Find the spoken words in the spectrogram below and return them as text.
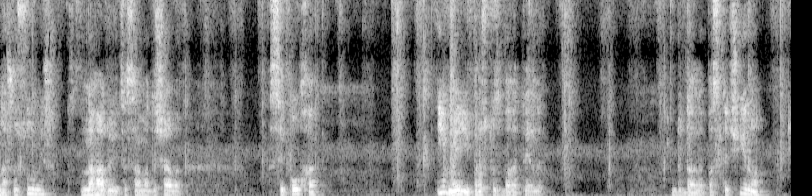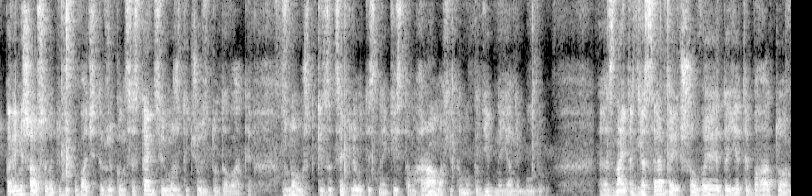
нашу суміш. Нагадую, це сама дешева сипуха. І ми її просто збагатили. Додали пастачину. Перемішавши, ви тоді побачите вже консистенцію, можете щось додавати. Знову ж таки, зациклюватись на якісь там грамах і тому подібне я не буду. Е, Знайте для себе, якщо ви даєте багато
